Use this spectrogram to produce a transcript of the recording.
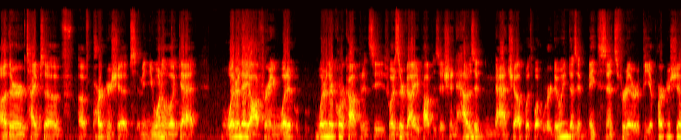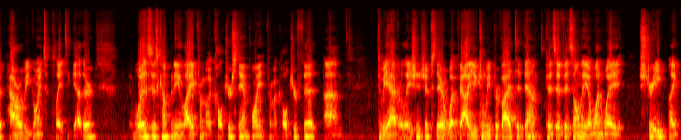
other types of, of partnerships, I mean, you want to look at what are they offering? What, what are their core competencies? What is their value proposition? How does it match up with what we're doing? Does it make sense for there to be a partnership? How are we going to play together? What is this company like from a culture standpoint, from a culture fit? Um, do we have relationships there? What value can we provide to them? Because if it's only a one way street, like,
